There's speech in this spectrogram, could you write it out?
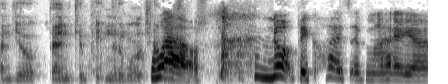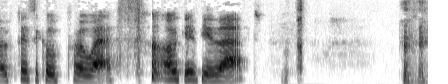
and you're then competing in the world championship. Well, not because of my uh, physical prowess. I'll give you that.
